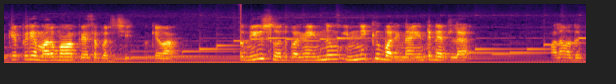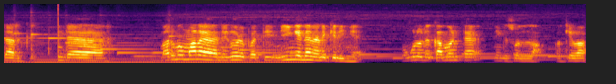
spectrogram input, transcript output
மிகப்பெரிய மர்மமாக பேசப்பட்டுச்சு. ஓகேவா நியூஸ் வந்து பார்த்தீங்கன்னா இன்னும் இன்னைக்கும் பார்த்தீங்கன்னா இன்டர்நெட்டில் பலம் வந்துட்டு தான் இருக்கு. இந்த மர்மமான நிகழ்வை பற்றி நீங்கள் என்ன நினைக்கிறீங்க? உங்களோட கமெண்ட்டை நீங்கள் சொல்லலாம். ஓகேவா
